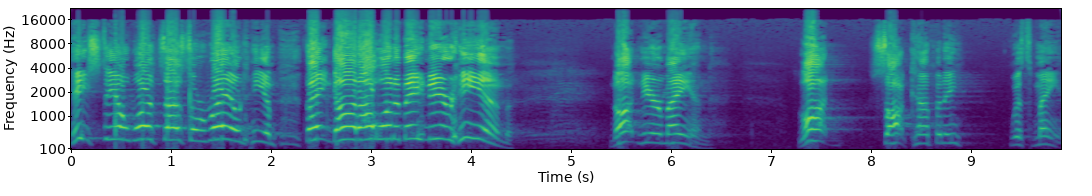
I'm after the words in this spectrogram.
He still wants us around Him. Thank God I want to be near Him, not near man. Lot sought company with man.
